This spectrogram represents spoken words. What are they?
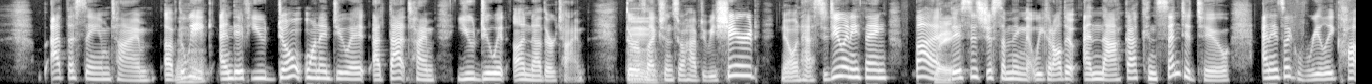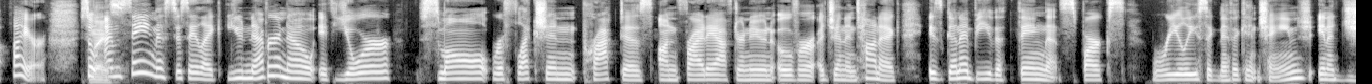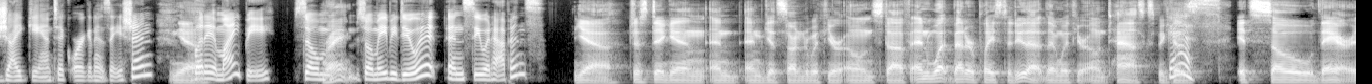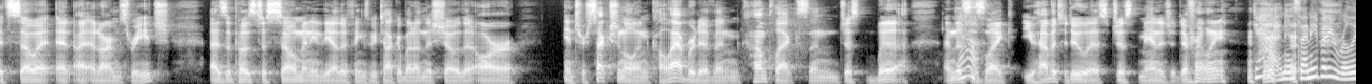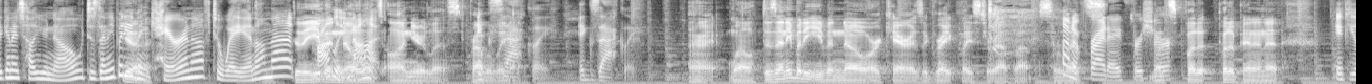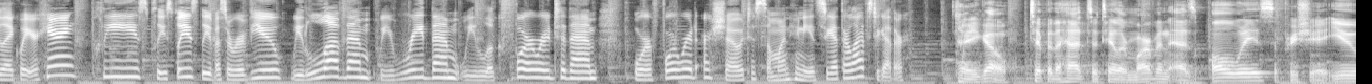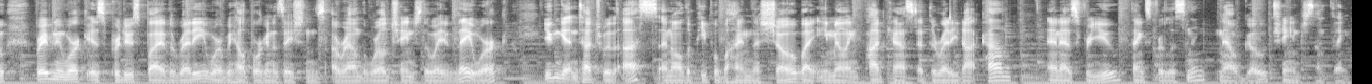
At the same time of the Mhm. week. And if you don't want to do it at that time, you do it another time. The Mm. reflections don't have to be shared. No one has to do anything. But Right. this is just something that we could all do. And that got consented to. And it's like really caught fire. So Nice. I'm saying this to say, like, you never know if your small reflection practice on Friday afternoon over a gin and tonic is going to be the thing that sparks really significant change in a gigantic organization. yeah. But it might be. So, Right. so maybe do it and see what happens. Yeah, just dig in and and get started with your own stuff. And what better place to do that than with your own tasks because Yes. it's so there. It's so at, at, at arm's reach as opposed to so many of the other things we talk about on this show that are intersectional and collaborative and complex and just bleh. And this Yeah. is like you have a to-do list, just manage it differently. Yeah. And is anybody really going to tell you no? Does anybody Yeah. even care enough to weigh in on that? Do they even Probably know not. what's on your list? Probably not. exactly. Exactly. All right. Well, does anybody even know or care is a great place to wrap up. So On a Friday, for sure. Let's put it put a pin in it. If you like what you're hearing, please, please, please leave us a review. We love them. We read them. We look forward to them or forward our show to someone who needs to get their lives together. There you go. Tip of the hat to Taylor Marvin as always. Appreciate you. Brave New Work is produced by The Ready, where we help organizations around the world change the way they work. You can get in touch with us and all the people behind this show by emailing podcast at theready.com. And as for you, thanks for listening. Now go change something.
